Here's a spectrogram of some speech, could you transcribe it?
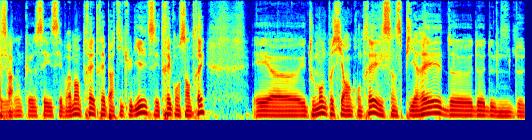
ça. Donc c'est c'est vraiment très très particulier, c'est très concentré. Et, euh, et tout le monde peut s'y rencontrer et s'inspirer de, de, de, de-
